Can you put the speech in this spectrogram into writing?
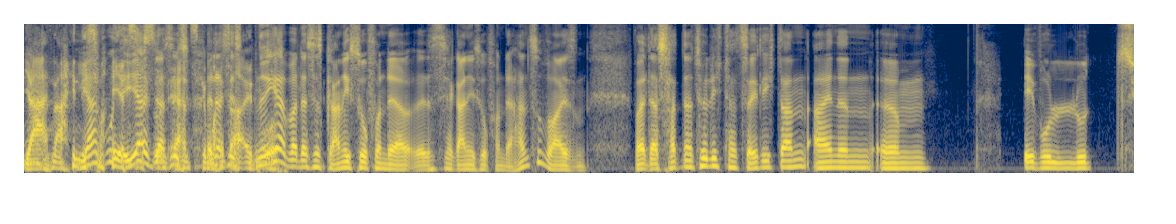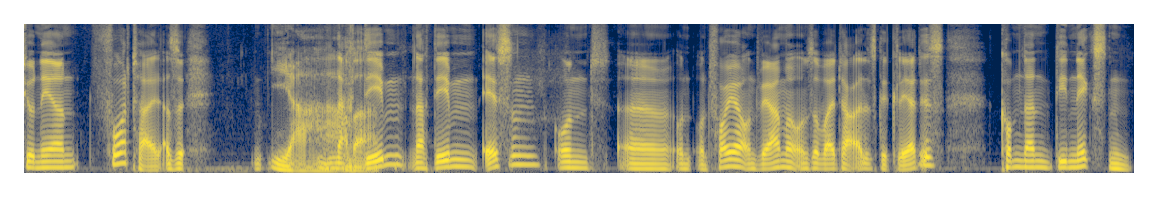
Ja, nein, das ja, war jetzt ja, so das ist, das ist, nee, aber das ist gar nicht so von der, das ist ja gar nicht so von der Hand zu weisen, weil das hat natürlich tatsächlich dann einen ähm, evolutionären Vorteil. Also ja. Nachdem, nachdem Essen und, äh, und, und Feuer und Wärme und so weiter alles geklärt ist, kommen dann die nächsten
